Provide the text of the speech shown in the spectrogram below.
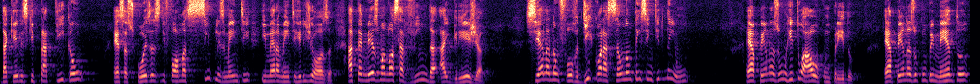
daqueles que praticam essas coisas de forma simplesmente e meramente religiosa. Até mesmo a nossa vinda à igreja se ela não for de coração, não tem sentido nenhum. É apenas um ritual cumprido. É apenas o cumprimento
